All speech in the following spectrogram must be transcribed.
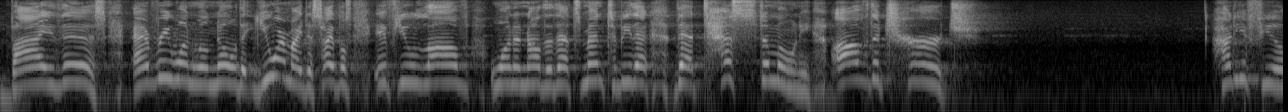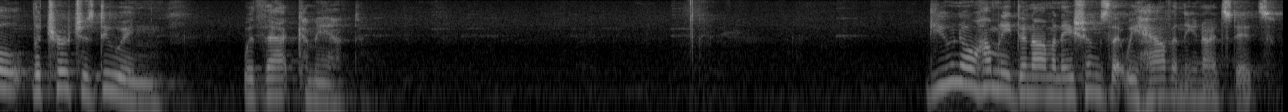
by this, everyone will know that you are my disciples if you love one another. That's meant to be that, that testimony of the church. How do you feel the church is doing with that command? Do you know how many denominations that we have in the United States?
